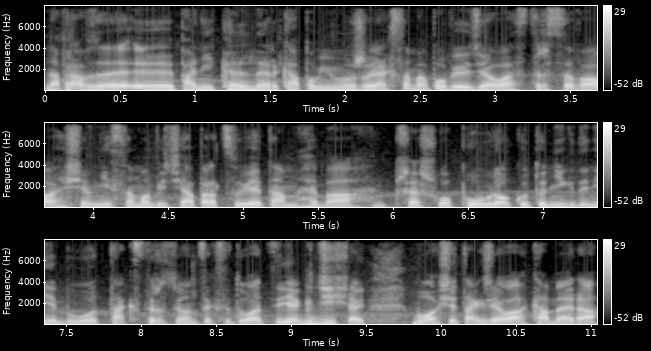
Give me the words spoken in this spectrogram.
Naprawdę e, pani kelnerka, pomimo że jak sama powiedziała, stresowała się niesamowicie, a pracuje tam chyba przeszło pół roku, to nigdy nie było tak stresujących sytuacji jak dzisiaj, bo właśnie tak działa kamera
